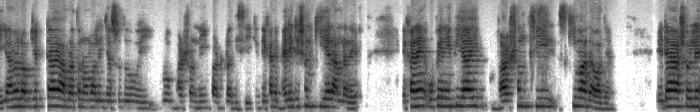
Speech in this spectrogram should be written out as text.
এই ইয়ামেল অবজেক্টটা আমরা তো নরমালি জাস্ট শুধু ওই গ্রুপ ভার্সন নেম পার্টগুলো দিছি, কিন্তু এখানে ভ্যালিডেশন কি এর আন্ডারে এখানে open API version three schema দেওয়া যায়। এটা আসলে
